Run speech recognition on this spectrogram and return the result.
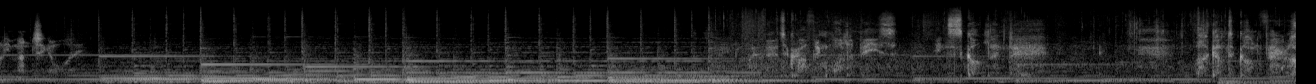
Happily munching away. Photographing wallabies in Scotland. Welcome to Gone Feral.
